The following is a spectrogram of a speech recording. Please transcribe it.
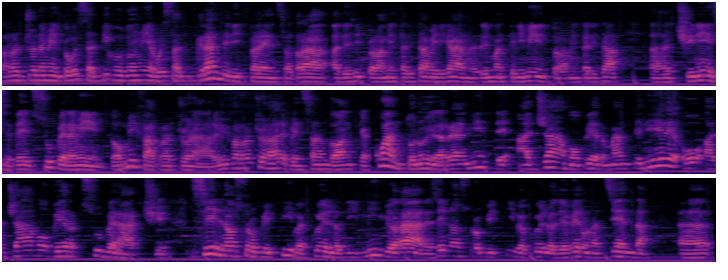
ragionamento, questa dicotomia, questa grande differenza tra ad esempio la mentalità americana del mantenimento la mentalità eh, cinese del superamento mi fa ragionare, mi fa ragionare pensando anche a quanto noi realmente agiamo per mantenere o agiamo per superarci. Se il nostro obiettivo è quello di migliorare, se il nostro obiettivo è quello di avere un'azienda eh,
